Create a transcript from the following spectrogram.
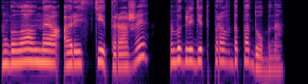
Главное, Арестит Роже выглядит правдоподобно.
